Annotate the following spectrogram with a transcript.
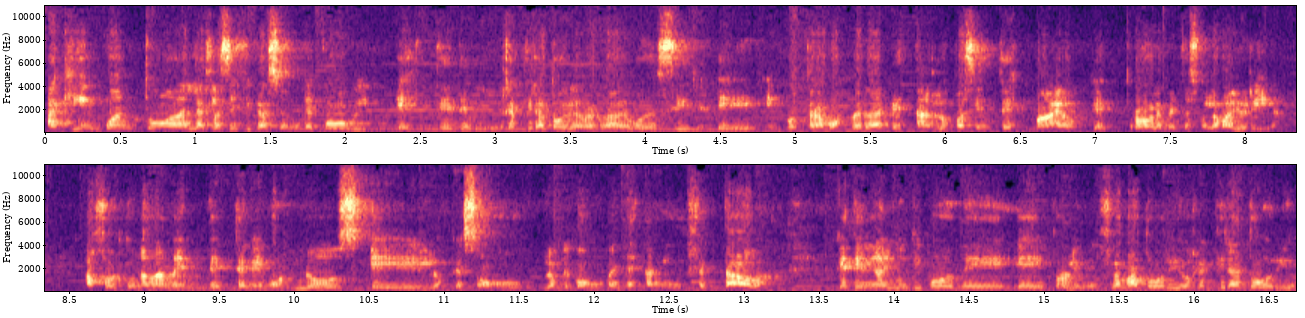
Aquí en cuanto a la clasificación de COVID este, de respiratoria, ¿verdad? Debo decir, eh, encontramos, ¿verdad?, que están los pacientes mild, que probablemente son la mayoría. Afortunadamente, tenemos los, los que son, los que comúnmente están infectados, que tienen algún tipo de problema inflamatorio respiratorio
